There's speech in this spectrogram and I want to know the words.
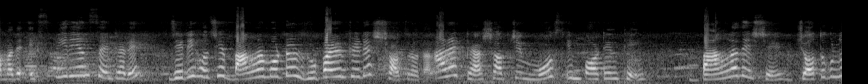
আমাদের এক্সপিরিয়েন্স সেন্টারে যেটি হচ্ছে বাংলা মোটর রূপায়ণ ট্রেডের সতেরোতা আরেকটা সবচেয়ে মোস্ট ইম্পর্টেন্ট থিং বাংলাদেশে যতগুলো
